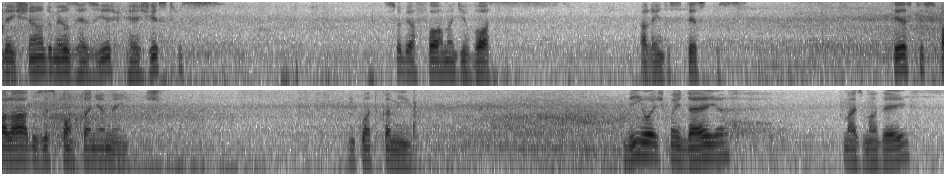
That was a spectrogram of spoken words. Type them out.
Deixando meus registros sob a forma de voz, além dos textos textos falados espontaneamente, enquanto caminho. Vim hoje com a ideia, mais uma vez,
